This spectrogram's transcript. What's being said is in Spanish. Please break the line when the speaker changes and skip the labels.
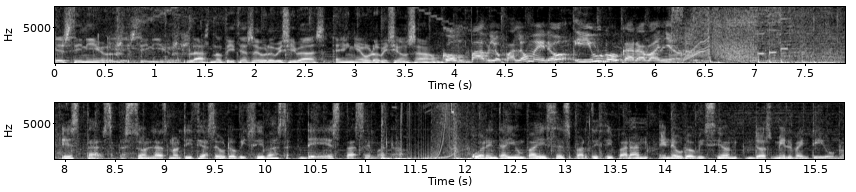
ESC News. Las noticias eurovisivas en Eurovisión Sound.
Con Pablo Palomero y Hugo Carabaña.
Estas son las noticias eurovisivas de esta semana. 41 países participarán en Eurovisión 2021.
